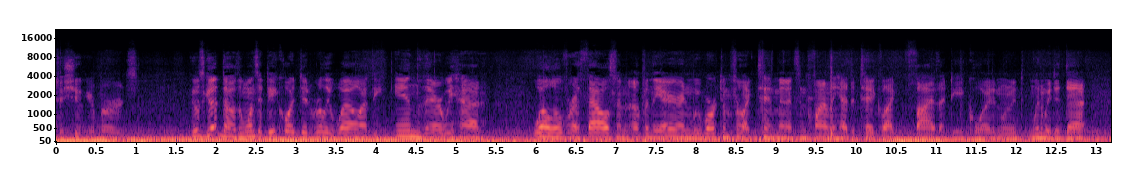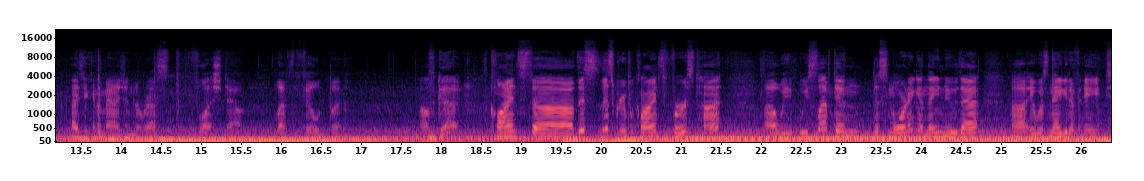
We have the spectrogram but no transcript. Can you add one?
to shoot your birds it was good though. The ones that decoyed did really well. At the end there we had well over a thousand up in the air and we worked them for like 10 minutes and finally had to take like five that decoyed. And when we, when we did that as you can imagine the rest flushed out left the field. But that was good. Clients uh, this this group of clients first hunt uh, we, we slept in this morning and they knew that uh, it was negative eight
